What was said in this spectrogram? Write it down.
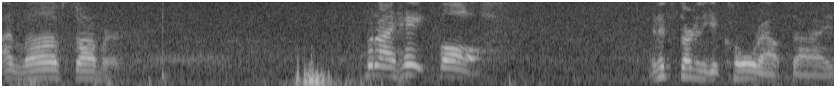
I love summer. But I hate fall. And it's starting to get cold outside.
